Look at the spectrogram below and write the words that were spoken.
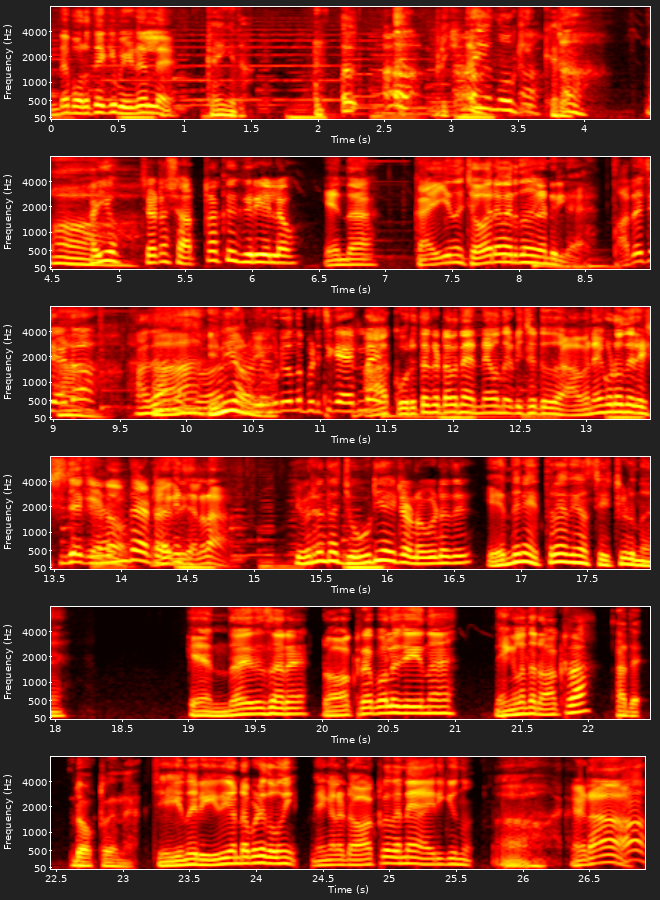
എന്റെ പുറത്തേക്ക് വീഴല്ലേ? കഴിഞ്ഞതാ. അയ്യോ നോക്കി. അയ്യോ ചേട്ടാ ഷർട്ടൊക്കെ കീറിയല്ലോ. എന്താ? കയ്യിൽ നിന്ന് ചോര വരുന്നത് കണ്ടില്ലേ? അതെ ചേട്ടാ. അതാ ഇനിയാണോ? ആ കുരുത്തം കിട്ടവനെ എന്നെ ഒന്ന് ഇടിച്ചിട്ടത്. അവനെ കൂടെ ഒന്ന് രക്ഷിച്ചേ കേട്ടോ. എന്താ ഏട്ടാ വേഗം ചെല്ലടാ. ഇവരെന്താ ജോഡിയായിട്ടാണോ വീണത്? എന്തിനാ ഇത്രയധികം സ്റ്റിച്ച് ഇടുന്നേ എന്താ ഇത് സാറേ? ഡോക്ടറെ പോലെ ചെയ്യുന്നേ? നിങ്ങളെന്താ ഡോക്ടറാ? അതെ ഡോക്ടർ തന്നെ. ചെയ്യുന്ന രീതി കണ്ടപ്പോഴേ തോന്നി. നിങ്ങളെ ഡോക്ടർ തന്നെ ആയിരിക്കുന്നു. ആ, എടാ.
